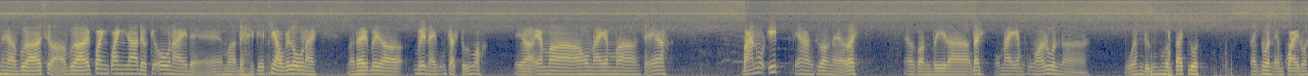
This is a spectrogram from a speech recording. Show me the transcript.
Này là vừa sửa vừa quanh quanh ra được cái ô này để mà để cái treo cái lô này. Và đây bây giờ bên này cũng chặt cứng rồi. Thì uh, em uh, hôm nay em uh, sẽ bán một ít cái hàng thường này ở đây. Ờ, còn vì là đây hôm nay em cũng nói luôn là bố em đứng hôm tách luôn. Tách luôn em quay luôn.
